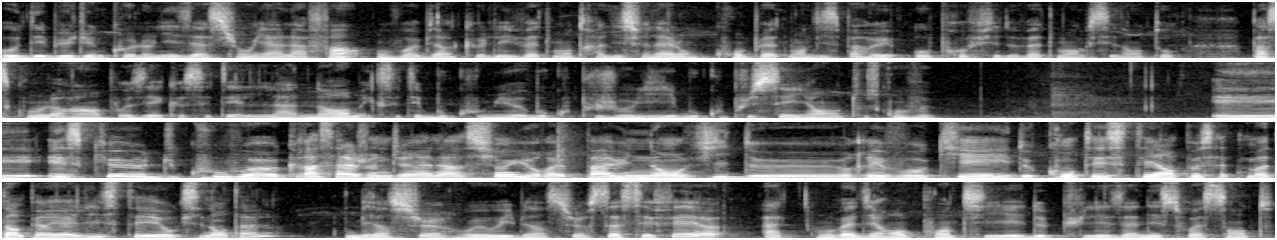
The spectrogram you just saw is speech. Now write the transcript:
au début d'une colonisation et à la fin, on voit bien que les vêtements traditionnels ont complètement disparu au profit de vêtements occidentaux. Parce qu'on leur a imposé que c'était la norme et que c'était beaucoup mieux, beaucoup plus joli, beaucoup plus saillant, tout ce qu'on veut. Et est-ce que, du coup, grâce à la jeune génération, il n'y aurait pas une envie de révoquer et de contester un peu cette mode impérialiste et occidentale? Bien sûr, oui, oui, bien sûr. Ça s'est fait, euh, on va dire, en pointillé depuis les années 60,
